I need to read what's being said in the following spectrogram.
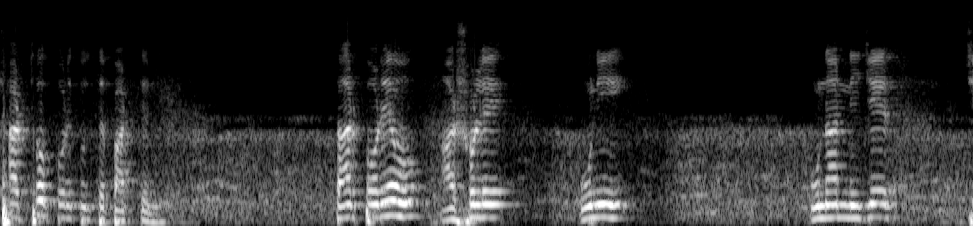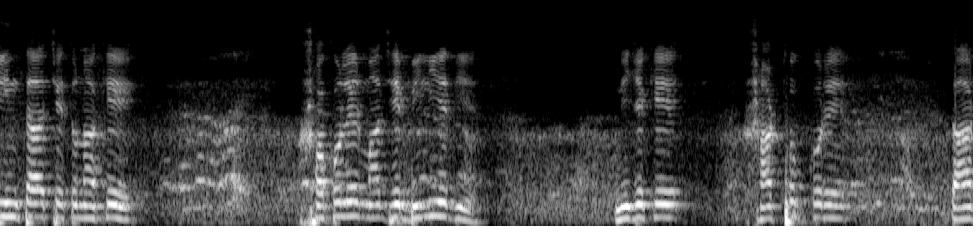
সার্থক করে তুলতে পারতেন। তারপরেও আসলে উনি উনার নিজের চিন্তা চেতনাকে সকলের মাঝে বিলিয়ে দিয়ে নিজেকে সার্থক করে তার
